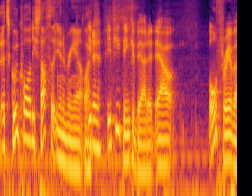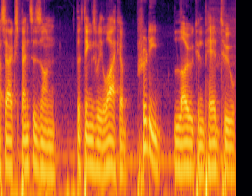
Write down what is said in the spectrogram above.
it's good quality stuff that you're gonna bring out. Like If, if you think about it, our all three of us, our expenses on the things we like are pretty low compared to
